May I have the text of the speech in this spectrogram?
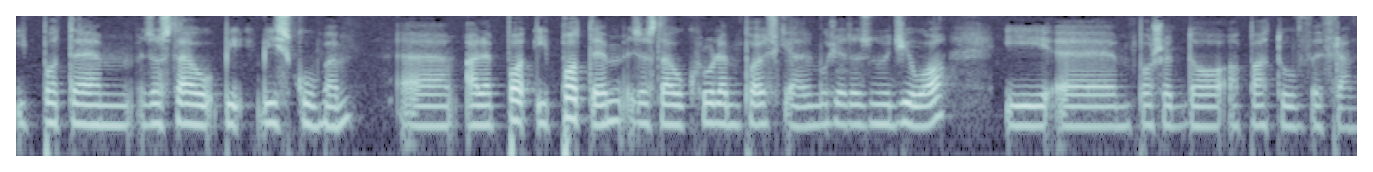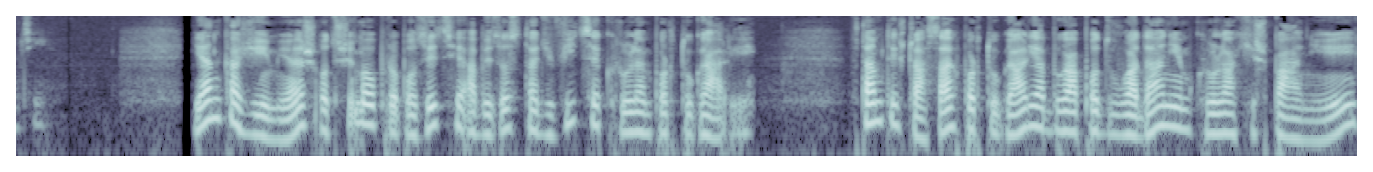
i potem został bi biskupem ale po, i potem został królem Polski, ale mu się to znudziło i e, poszedł do apatu we Francji. Jan Kazimierz otrzymał propozycję, aby zostać wicekrólem Portugalii. W tamtych czasach Portugalia była pod władaniem króla Hiszpanii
